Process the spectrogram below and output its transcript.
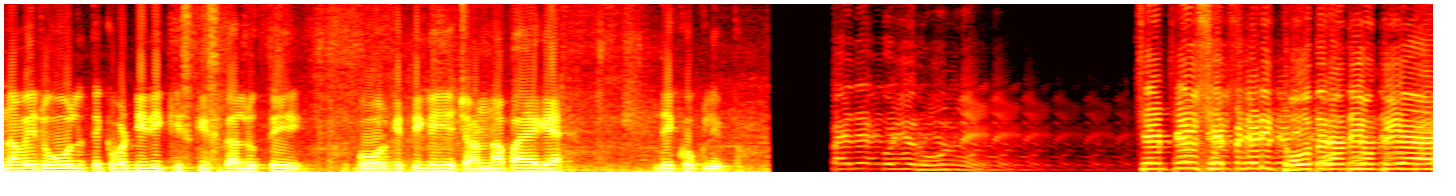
ਨਵੇਂ ਰੂਲ ਤੇ ਕਬੱਡੀ ਦੀ ਕਿਸ ਕਿਸ ਗੱਲ ਉੱਤੇ ਗੌਰ ਕੀਤੀ ਗਈ ਹੈ, ਚਾਨਣਾ ਪਾਇਆ ਗਿਆ। ਦੇਖੋ ਕਲਿੱਪ ਇਹਦੇ ਕੁਝ ਰੂਲ ਨੇ। ਚੈਂਪੀਅਨਸ਼ਿਪ ਜਿਹੜੀ ਦੋ ਤਰ੍ਹਾਂ ਦੀ ਹੁੰਦੀ ਹੈ।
